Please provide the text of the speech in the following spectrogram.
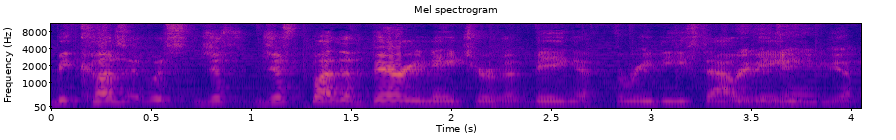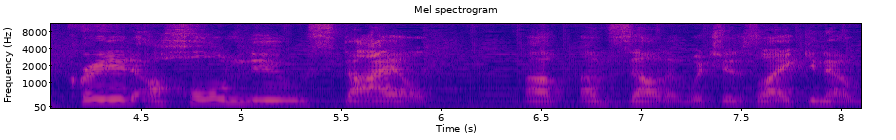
because it was just just by the very nature of it being a 3d style 3D game, game, yep. created a whole new style of, of Zelda, which is like you know,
